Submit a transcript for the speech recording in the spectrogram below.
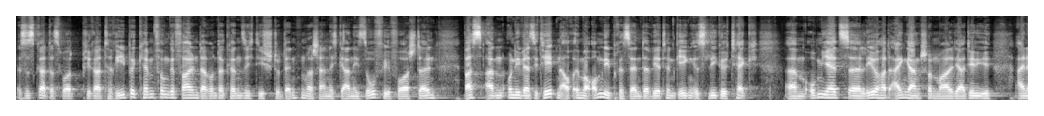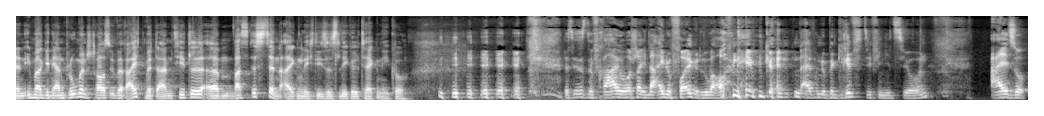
es ist gerade das Wort Pirateriebekämpfung gefallen. Darunter können sich die Studenten wahrscheinlich gar nicht so viel vorstellen. Was an Universitäten auch immer omnipräsenter wird hingegen ist Legal Tech. Ähm, um jetzt, äh, Leo hat eingangs schon mal ja, dir einen imaginären Blumenstrauß überreicht mit deinem Titel. Ähm, was ist denn eigentlich dieses Legal Tech, Nico? das ist eine Frage, wo wir wahrscheinlich eine eigene Folge drüber aufnehmen könnten. Einfach eine Begriffsdefinition. Also,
